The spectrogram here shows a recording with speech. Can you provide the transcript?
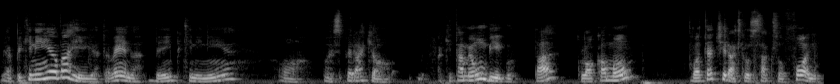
Minha pequenininha barriga, tá vendo? Bem pequenininha. Ó, vou esperar aqui, ó. Aqui tá meu umbigo, tá? Coloco a mão. Vou até tirar aqui o saxofone.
